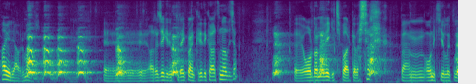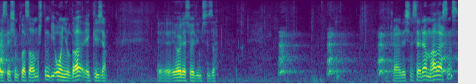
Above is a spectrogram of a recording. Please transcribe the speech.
Hayır yavrum hayır. Ee, araca gidip direkt ben kredi kartını alacağım. Ee, oradan eve geçip arkadaşlar ben 12 yıllık PlayStation Plus almıştım. Bir 10 yıl daha ekleyeceğim. Ee, öyle söyleyeyim size. Kardeşim selam, ne habersiniz?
